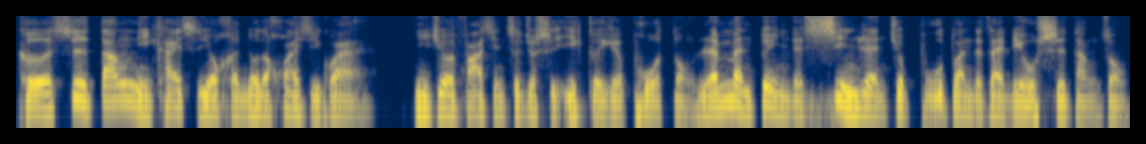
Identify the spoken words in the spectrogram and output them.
可是当你开始有很多的坏习惯，你就会发现这就是一个一个破洞，人们对你的信任就不断的在流失当中。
